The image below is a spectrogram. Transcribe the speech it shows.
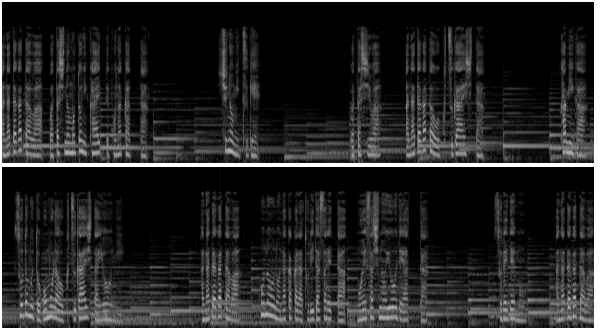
あなた方は私のもとに帰ってこなかった。主の蜜げ。私はあなた方を覆した。神がソドムとゴモラを覆したように、あなた方は炎の中から取り出された燃えさしのようであった。それでもあなた方は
